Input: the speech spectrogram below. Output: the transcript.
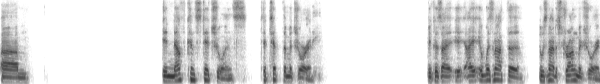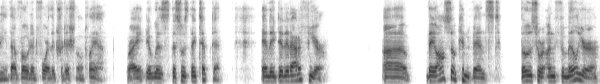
um, enough constituents to tip the majority. Because I, it, I, it was not the, it was not a strong majority that voted for the traditional plan, right? It was this was they tipped it, and they did it out of fear. Uh, they also convinced those who are unfamiliar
